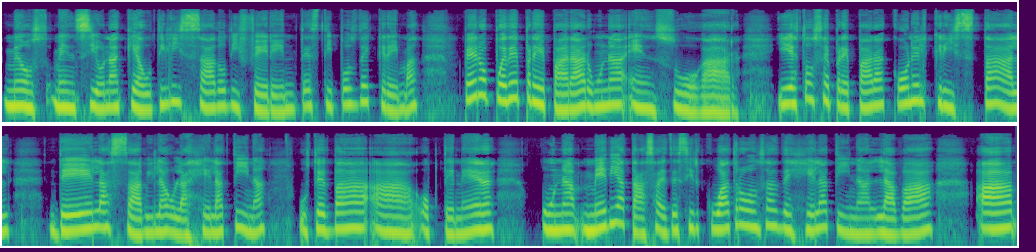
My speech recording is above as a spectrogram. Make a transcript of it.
Nos menciona que ha utilizado diferentes tipos de cremas pero puede preparar una en su hogar. Y esto se prepara con el cristal de la sábila o la gelatina. Usted va a obtener una media taza, es decir, cuatro onzas de gelatina, la va a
